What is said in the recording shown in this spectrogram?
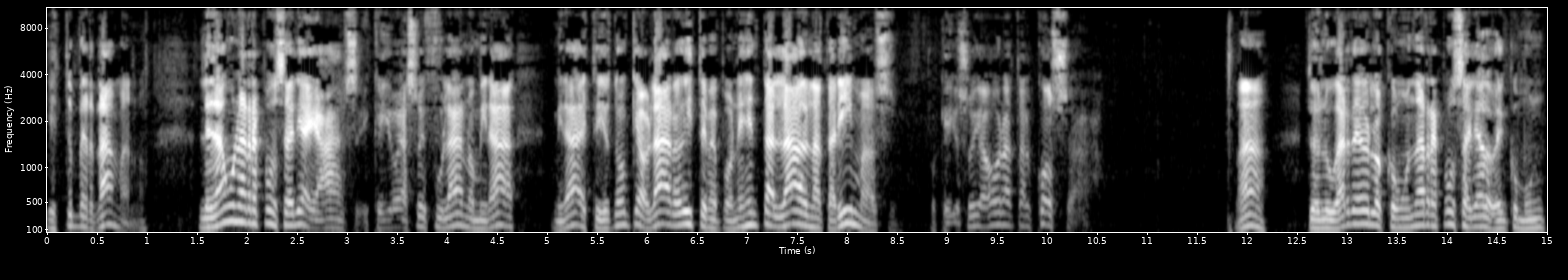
y esto es verdad, mano, le dan una responsabilidad, ya, ah, que yo ya soy fulano, mira, mira, este, yo tengo que hablar, oíste, me pones en tal lado, en la tarima, porque yo soy ahora tal cosa. Ah, entonces en lugar de verlo como una responsabilidad, lo ven como, un,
